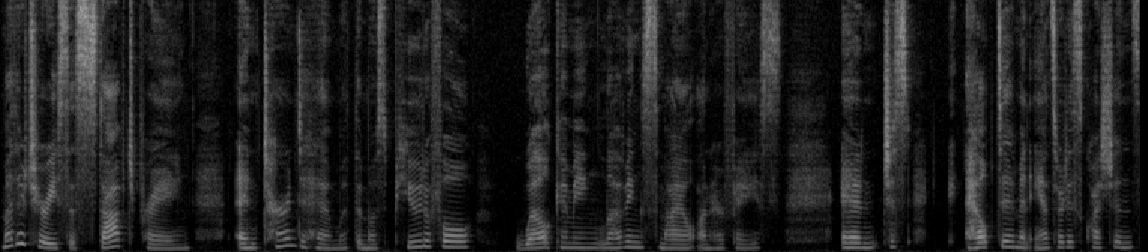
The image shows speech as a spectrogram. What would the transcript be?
Mother Teresa stopped praying and turned to him with the most beautiful, welcoming, loving smile on her face and just helped him and answered his questions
